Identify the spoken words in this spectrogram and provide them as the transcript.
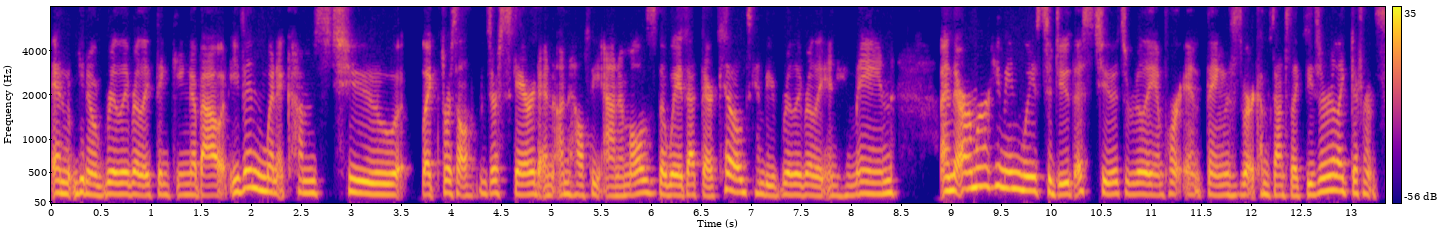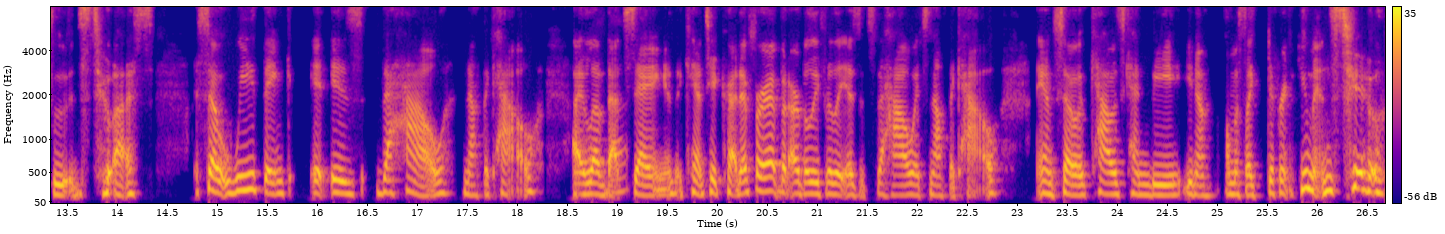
And, you know, really, really thinking about even when it comes to like, first of all, these are scared and unhealthy animals. The way that they're killed can be really, really inhumane. And there are more humane ways to do this too. It's a really important thing. This is where it comes down to like, these are like different foods to us. So we think it is the how, not the cow. I love that saying and I can't take credit for it, but our belief really is it's the how, it's not the cow. And so cows can be, you know, almost like different humans too.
